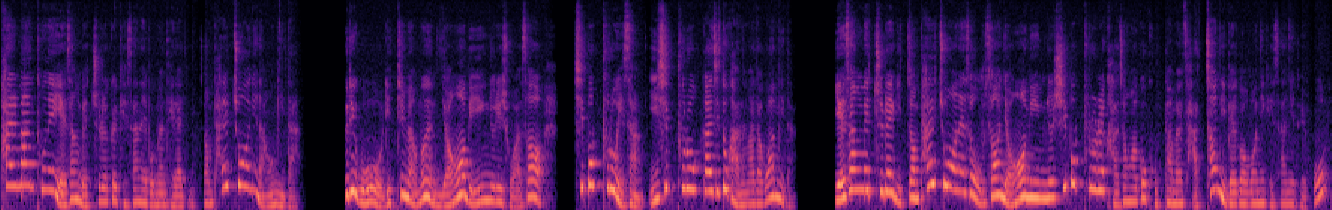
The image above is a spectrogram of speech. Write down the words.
8만 톤의 예상 매출액을 계산해 보면 대략 2.8조 원이 나옵니다. 그리고 리튬염은 영업이익률이 좋아서 15% 이상, 20%까지도 가능하다고 합니다. 예상 매출액 2.8조 원에서 우선 영업이익률 15%를 가정하고 곱하면 4,200억 원이 계산이 되고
